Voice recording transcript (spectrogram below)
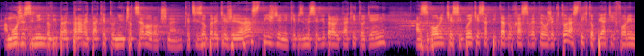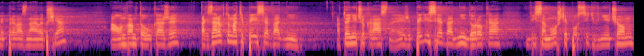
a môže si niekto vybrať práve takéto niečo celoročné. Keď si zoberete, že raz týždenne, keby sme si vybrali takýto deň a zvolíte si, budete sa pýtať Ducha Svetého, že ktorá z týchto piatich foriem je pre vás najlepšia a on vám to ukáže, tak za rok to máte 52 dní. A to je niečo krásne, že 52 dní do roka vy sa môžete postiť v niečom,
